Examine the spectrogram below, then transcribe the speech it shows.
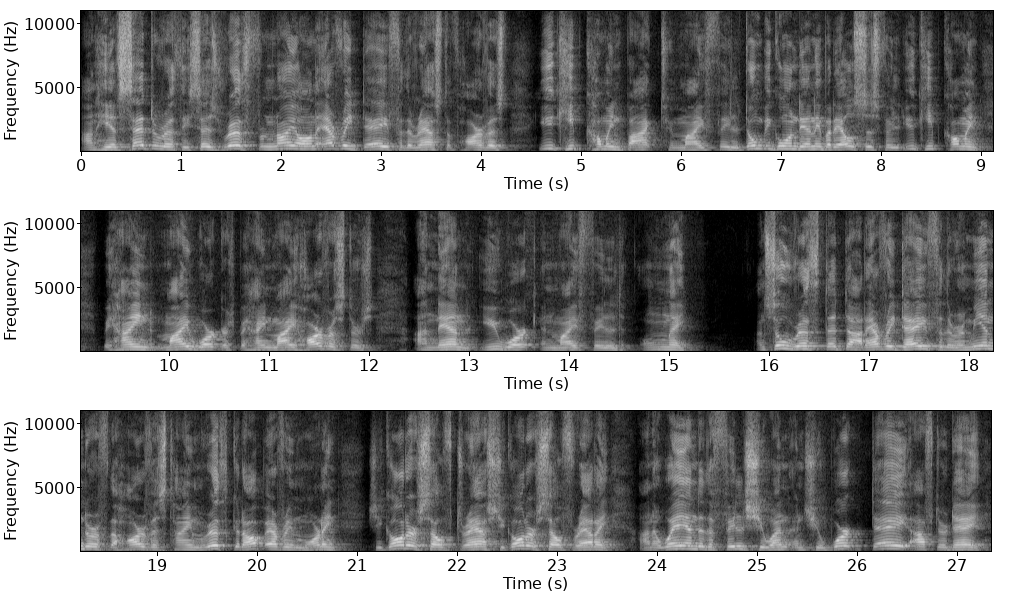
and he had said to Ruth, he says, Ruth, from now on, every day for the rest of harvest, you keep coming back to my field. Don't be going to anybody else's field. You keep coming behind my workers, behind my harvesters, and then you work in my field only. And so Ruth did that every day for the remainder of the harvest time. Ruth got up every morning. She got herself dressed, she got herself ready, and away into the field she went and she worked day after day.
